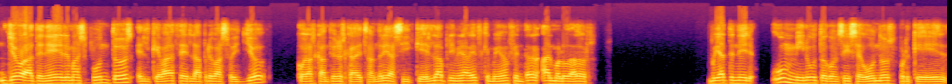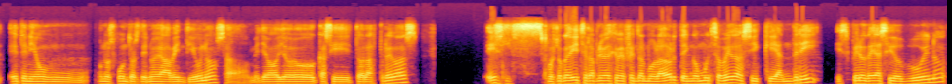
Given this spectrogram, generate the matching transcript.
yo a tener más puntos, el que va a hacer la prueba soy yo con las canciones que ha hecho Andrea, así que es la primera vez que me voy a enfrentar al maludador. Voy a tener un minuto con seis segundos porque he tenido un- unos puntos de 9 a 21, o sea, me he llevado yo casi todas las pruebas. Es, pues lo que he dicho, es la primera vez que me enfrento al modulador, tengo mucho miedo, así que Andrei, espero que haya sido bueno.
